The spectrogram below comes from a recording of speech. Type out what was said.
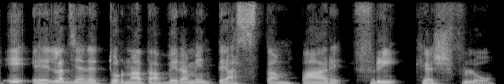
e eh, l'azienda è tornata veramente a stampare free cash flow.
